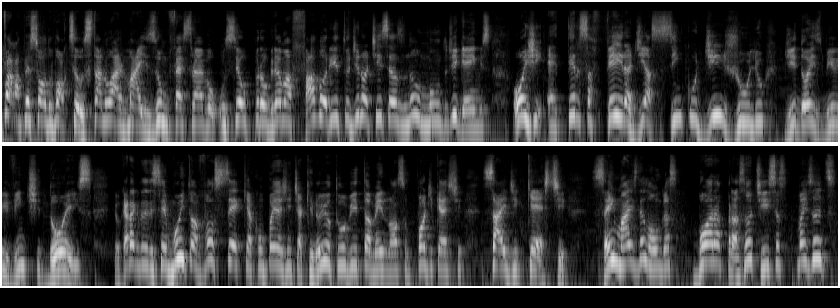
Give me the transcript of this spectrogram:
Fala pessoal do Voxel, está no ar mais um Fast Travel, o seu programa favorito de notícias no mundo de games. Hoje é terça-feira, dia 5 de julho de 2022. Eu quero agradecer muito a você que acompanha a gente aqui no YouTube e também no nosso podcast Sidecast. Sem mais delongas, bora para as notícias, mas antes,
